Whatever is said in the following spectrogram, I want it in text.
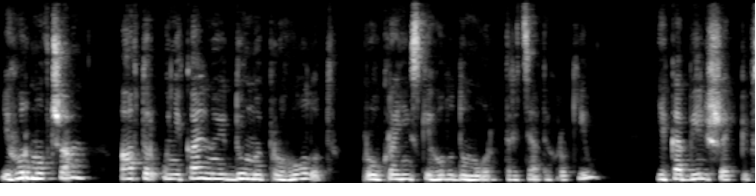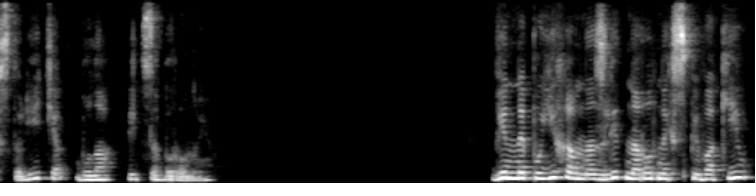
Єгор Мовчан, автор унікальної думи про голод, про український голодомор 30-х років, яка більше півстоліття була під забороною. Він не поїхав на зліт народних співаків,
